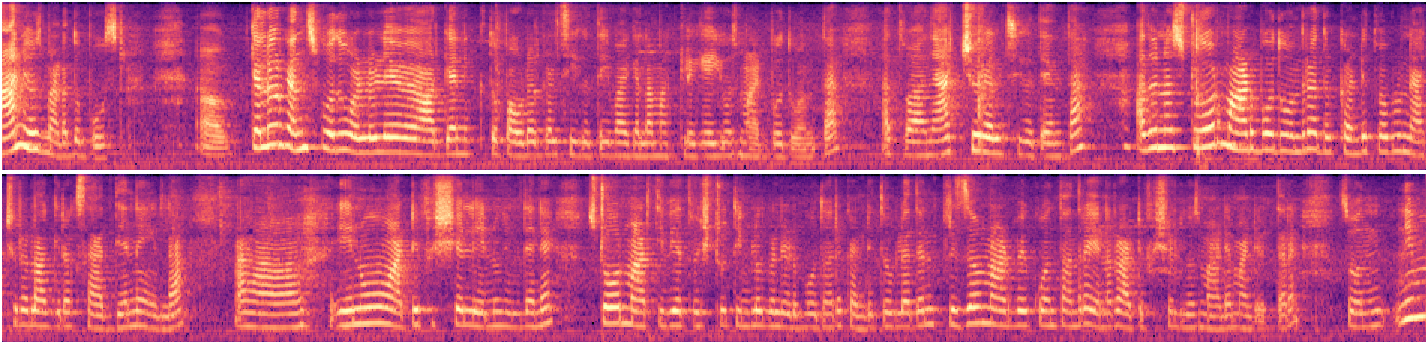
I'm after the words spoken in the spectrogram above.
ನಾನು ಯೂಸ್ ಮಾಡೋದು ಬೂಸ್ಟ್ ಕೆಲವ್ರಿಗೆ ಅನಿಸ್ಬೋದು ಒಳ್ಳೊಳ್ಳೆ ಆರ್ಗ್ಯಾನಿಕ್ದು ಪೌಡರ್ಗಳು ಸಿಗುತ್ತೆ, ಇವಾಗೆಲ್ಲ ಮಕ್ಕಳಿಗೆ ಯೂಸ್ ಮಾಡ್ಬೋದು ಅಂತ, ಅಥವಾ ನ್ಯಾಚುರಲ್ ಸಿಗುತ್ತೆ ಅಂತ. ಅದನ್ನು ಸ್ಟೋರ್ ಮಾಡ್ಬೋದು ಅಂದರೆ ಅದು ಖಂಡಿತವಾಗ್ಲೂ ನ್ಯಾಚುರಲ್ ಆಗಿರೋಕ್ಕೆ ಸಾಧ್ಯನೇ ಇಲ್ಲ. ಏನೂ ಆರ್ಟಿಫಿಷಿಯಲ್ ಏನೂ ಇಲ್ಲದೇ ಸ್ಟೋರ್ ಮಾಡ್ತೀವಿ ಅಥವಾ ಇಷ್ಟು ತಿಂಗಳುಗಳು ಇಡ್ಬೋದು ಅಂದರೆ ಖಂಡಿತವಾಗ್ಲೂ ಅದನ್ನು ಪ್ರಿಸರ್ವ್ ಮಾಡಬೇಕು ಅಂತ ಅಂದರೆ ಏನಾದ್ರು ಆರ್ಟಿಫಿಷಿಯಲ್ ಯೂಸ್ ಮಾಡೇ ಮಾಡಿರ್ತಾರೆ. ಸೊ ನಿಮ್ಮ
